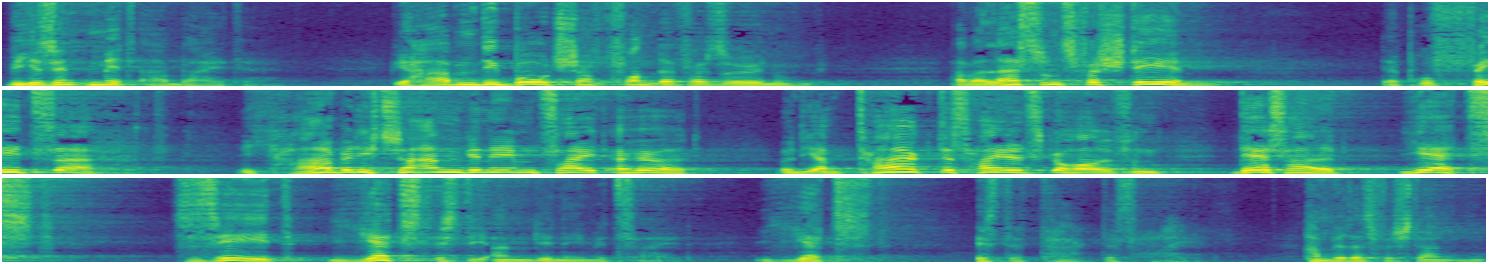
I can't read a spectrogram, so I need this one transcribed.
Wir sind Mitarbeiter. Wir haben die Botschaft von der Versöhnung. Aber lass uns verstehen, der Prophet sagt, ich habe dich zur angenehmen Zeit erhört und dir am Tag des Heils geholfen. Deshalb jetzt, seht, jetzt ist die angenehme Zeit. Jetzt ist der Tag des Heils. Haben wir das verstanden?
